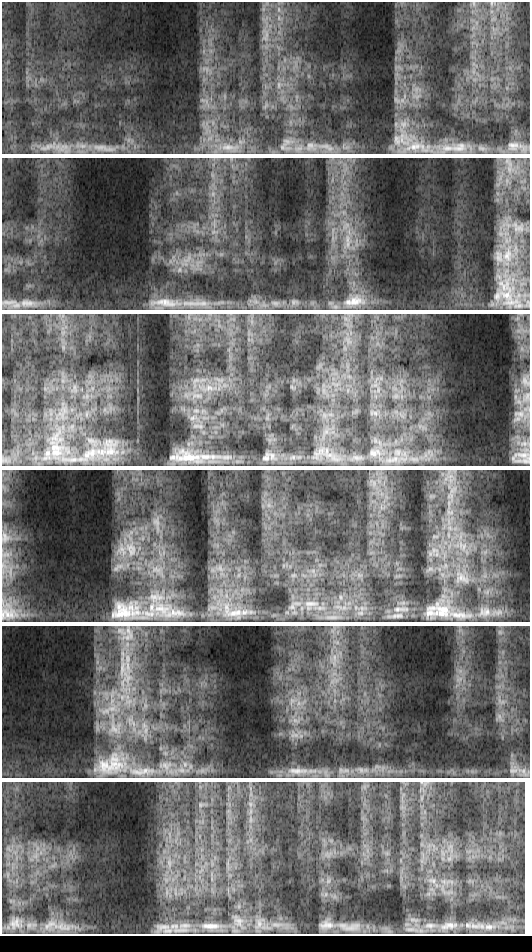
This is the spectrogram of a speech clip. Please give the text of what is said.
갑자기 어느 날 보니까 나를 막 주장하다 보니까 나는 뭐에서 주장된 거죠? 너에 의해서 주장된 거죠. 그죠? 나는 나가 아니라 너에 의해서 주장된 나였었단 말이야. 그러면 너 나를 나를 주장하면 할수록 뭐가 생길까요? 너가 생긴단 말이야. 이게 이 세계다 이 말이야. 이 세계. 현자들 여기 잘 살려고 대든 것이 이쪽 세계였다 이거야.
